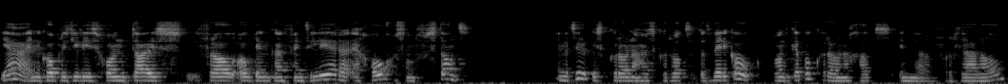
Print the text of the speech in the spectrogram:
ja, en ik hoop dat jullie gewoon thuis vooral ook denken aan ventileren en hooggezond verstand. En natuurlijk is corona hartstikke rot, dat weet ik ook. Want ik heb ook corona gehad in uh, vorig jaar al.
